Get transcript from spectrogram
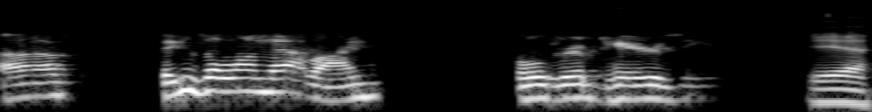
Uh, things along that line. Gold ribbed hares. Yeah.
